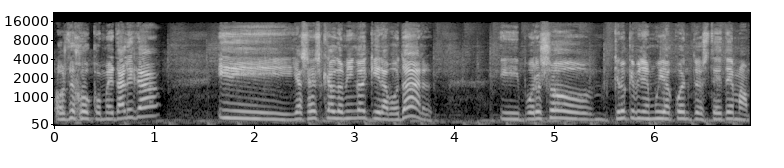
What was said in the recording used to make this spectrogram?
Os dejo con Metallica y ya sabéis que el domingo hay que ir a votar. Y por eso creo que viene muy a cuento este tema.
